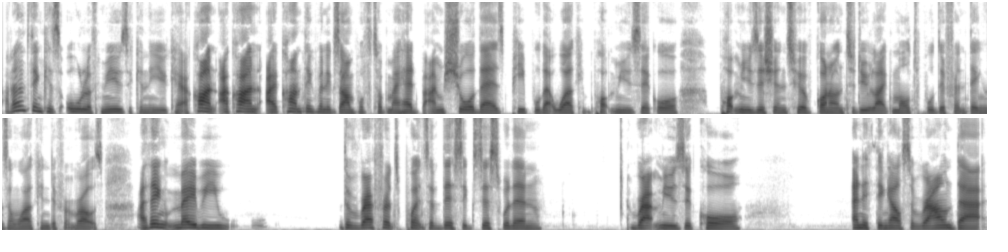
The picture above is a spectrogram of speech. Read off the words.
I don't think it's all of music in the UK. I can't I can't I can't think of an example off the top of my head, but I'm sure there's people that work in pop music or pop musicians who have gone on to do like multiple different things and work in different roles. I think maybe the reference points of this exist within rap music or anything else around that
